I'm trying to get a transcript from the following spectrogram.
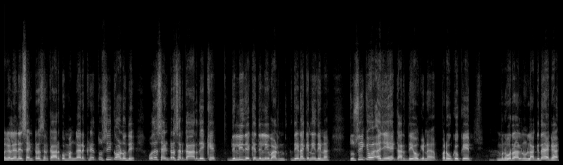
ਅਗਲੇ ਨੇ ਸੈਂਟਰ ਸਰਕਾਰ ਕੋ ਮੰਗਾ ਰੱਖਣੇ ਤੁਸੀਂ ਕੌਣ ਹੁੰਦੇ? ਉਹਦੇ ਸੈਂਟਰ ਸਰਕਾਰ ਦੇਖੇ, ਦਿੱਲੀ ਦੇਖੇ, ਦਿੱਲੀ ਵੜਨ ਦੇਣਾ ਕਿ ਨਹੀਂ ਦੇਣਾ? ਤੁਸੀਂ ਕਿਉਂ ਅਜਿਹੇ ਕਰਦੇ ਹੋਗੇ ਨਾ? ਪਰ ਉਹ ਕਿਉਂਕਿ ਮਨੋਹਰ ਲਾਲ ਨੂੰ ਲੱਗਦਾ ਹੈਗਾ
